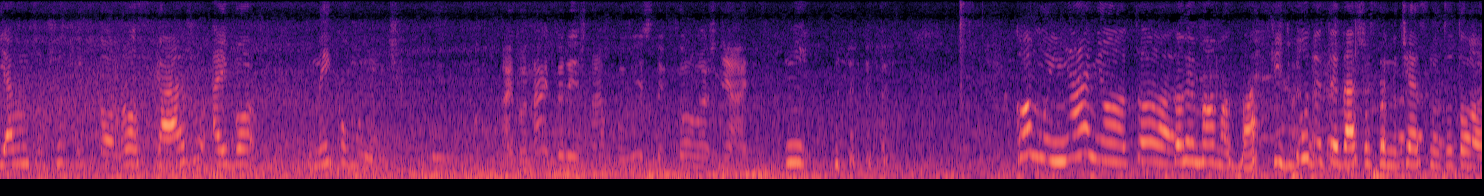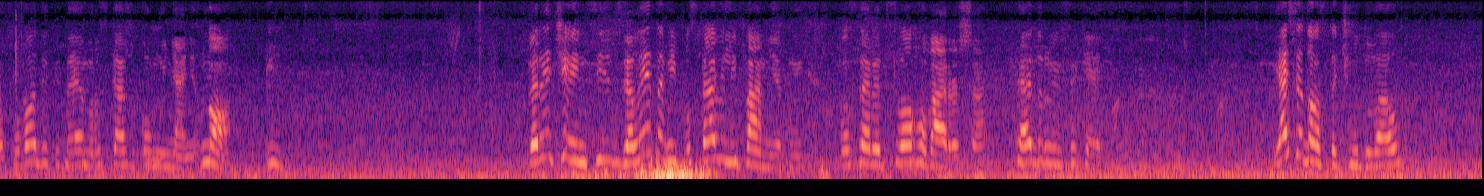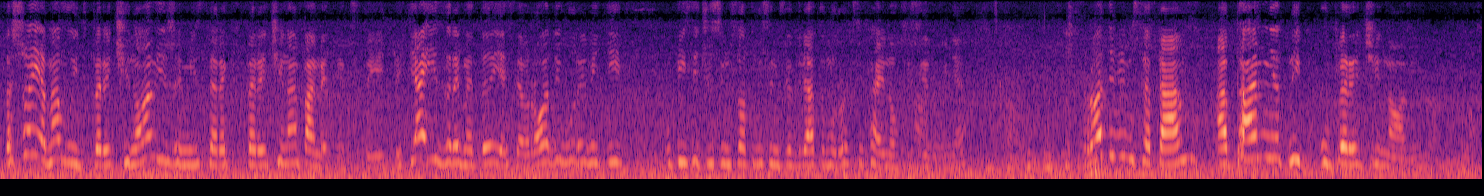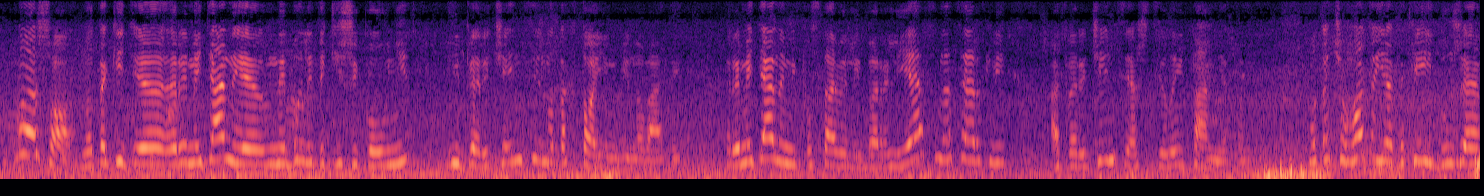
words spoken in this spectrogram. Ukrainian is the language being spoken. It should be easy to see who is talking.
Speaker 1: я вам тут швидко розкажу, або нікому нічого.
Speaker 2: Або найперш нам повісти кола ж нянь.
Speaker 1: Ні. Кому й няню, то,
Speaker 3: То не мама знає.
Speaker 1: кіть будете да, щось нечесно тут поводити, то я вам розкажу кому няню. Но перечинці взяли там і поставили пам'ятник посеред свого вароша Федору і Фекеті. Я ся доста чудував. Та що я мав від Перечинові, що мій Перечина пам'ятник стоїть. Так я із Ремети, я ся вродив у Реметі у 1789 році файно позірування. Родився там, а пам'ятник у Перечинові. Ну а що? Ну такі е, реметяни не були такі шиковні і перечинці, ну та хто їм винуватий? Реметянами поставили барельєф на церкві, а перечинці аж цілий пам'ятник. Ну то чого то я такий дуже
